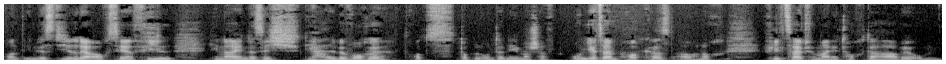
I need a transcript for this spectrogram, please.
und investiere da auch sehr viel hinein, dass ich die halbe Woche trotz Doppelunternehmerschaft und jetzt einem Podcast auch noch viel Zeit für meine Tochter habe. Und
